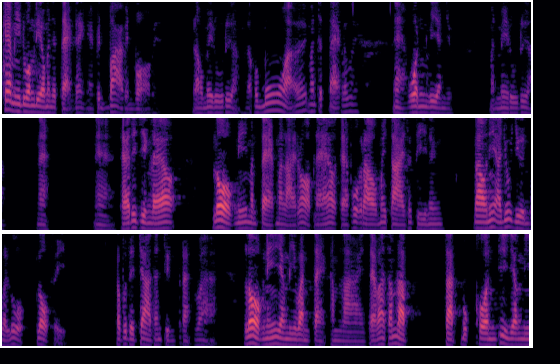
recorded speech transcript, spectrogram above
แค่มีดวงเดียวมันจะแตกได้ไง เป็นบ้าเป็นบอไป เราไม่รู้เรื่องเราก็มั่ว เอ้ยมันจะแตกแล้วเว้ยนะวนเวียนอยู่ มันไม่รู้เรื่องนะนะแท้ที่จริงแล้ว โลกนี้มันแตกมาหลายรอบแล้ว แต่พวกเราไม่ตายสักทีหนึ่งเรานี่อายุยืนกว่าโลกโลกสิพระพุทธเจ้าท่านจึงตรัสว่า โลกนี้ยังมีวันแตกทำลาย แต่ว่าสำหรับสัตว์บุคคลที่ยังมี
